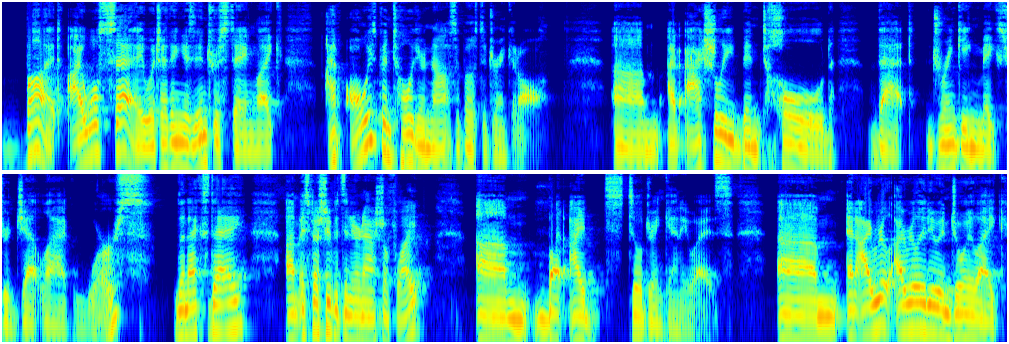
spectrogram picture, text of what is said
But I will say, which I think is interesting, like I've always been told you're not supposed to drink at all. Um, I've actually been told that drinking makes your jet lag worse the next day, um, especially if it's an international flight. Um, but I still drink anyways. Um, and I really, I really do enjoy like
